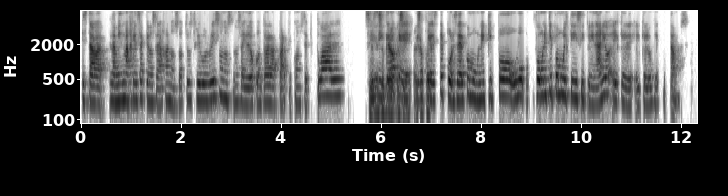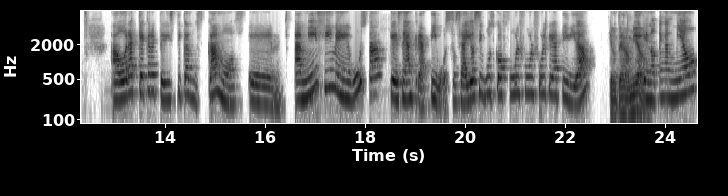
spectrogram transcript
Estaba la misma agencia que nos trabaja a nosotros, Tribu Reason, nos, nos ayudó con toda la parte conceptual. Sí, sí creo, que, creo que este, por ser como un equipo, hubo, fue un equipo multidisciplinario el que, el que lo ejecutamos. Ahora, ¿qué características buscamos? Eh, a mí sí me gusta que sean creativos, o sea, yo sí busco full, full, full creatividad. Que no tengan miedo. Que no tengan miedo.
